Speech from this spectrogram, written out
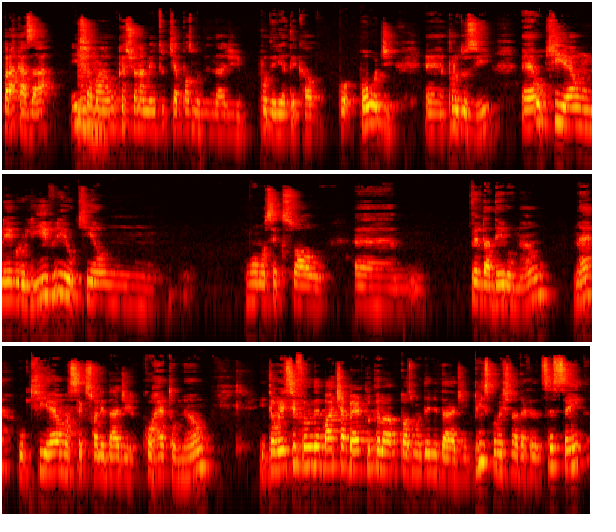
para casar, isso é Uhum. uma- um questionamento que a pós-modernidade poderia ter pôde é, produzir. É, o que é um negro livre, o que é um, um homossexual é, verdadeiro ou não, né? o que é uma sexualidade correta ou não. Então esse foi um debate aberto pela pós-modernidade, principalmente na década de 60,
